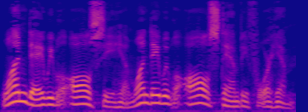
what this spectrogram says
One day we will all see him. One day we will all stand before him.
